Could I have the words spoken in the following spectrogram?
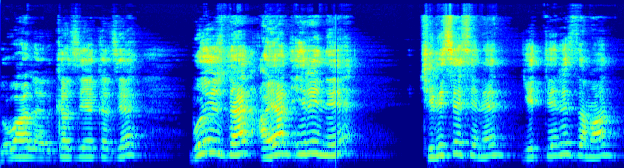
Duvarları kazıya kazıya. Bu yüzden Ayan İrini kilisesinin gittiğiniz zaman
